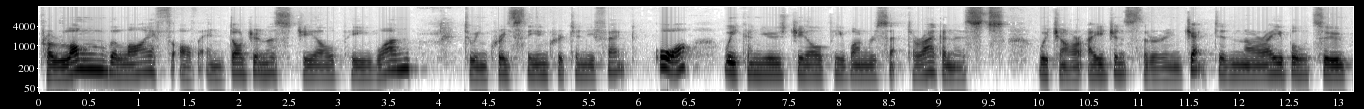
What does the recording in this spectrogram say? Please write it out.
prolong the life of endogenous GLP1 to increase the incretin effect, or we can use GLP1 receptor agonists, which are agents that are injected and are able to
